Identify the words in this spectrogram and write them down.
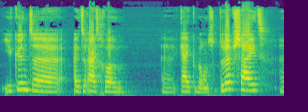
Je kunt uiteraard gewoon uh, kijken bij ons op de website. Uh,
